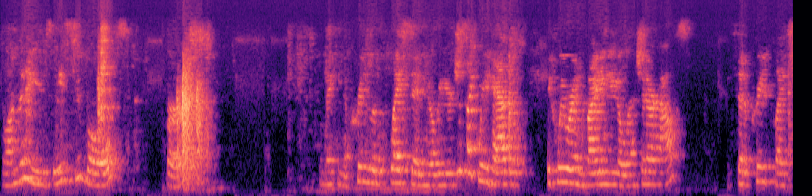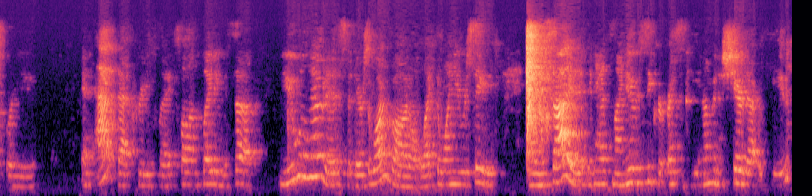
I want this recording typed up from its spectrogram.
So I'm going to use these two bowls first. We're making a pretty little place setting over here, just like we had if, if we were inviting you to lunch at our house. Set a pretty place for you. And at that pretty place, while I'm plating this up, you will notice that there's a water bottle like the one you received. And inside it, it has my new secret recipe, and I'm going to share that with you.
